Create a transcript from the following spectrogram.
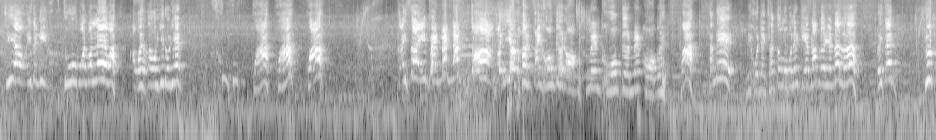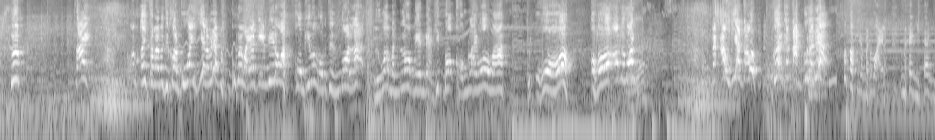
เชี่ยวอีซังิดูบอลวอลเล่ว่ะเอาไว้เอาไอ้เหี้ยโดนแย่งขวาขวาขวา ไคเซอร์อิมแพคแม็กนัทจอไอ้เหี้ยบอลใส่โค้งเกินออกแม่งโค้งเกินแม่งออกเลย มาทางนี้มีคนอย่างฉันต้องลงมาเล่นเกมรับเลยอย่างนั้นเหรอเฮ้เต้นฮึบฮึบซ้ายเอ้ยทำไมมันถึงก่อนกูไอ้เหี้ยแล้วไม่ได้กูไม่ไหวกับเกมนี้แล้ววะผมคิดว่าผมถึงบอลละ หรือว่ามันลอกเรียนแบบฮิตบ็อกของไลวอลมาโอ้โหโอ้โหออฟเดอะบอลแม่งเอาเหี้ยเตาเพื่อนกระตัดกูเลยเนี่ยยังไม่ไหวแล้วแม่งแย่ง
